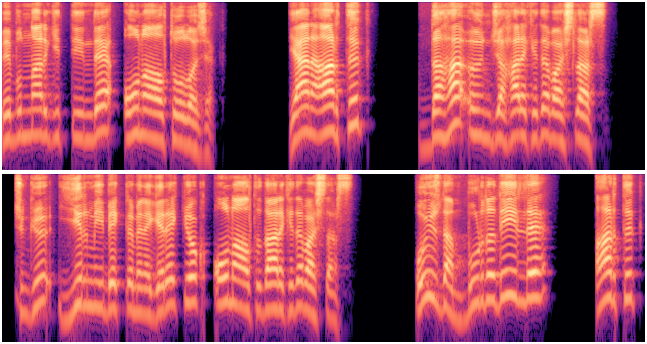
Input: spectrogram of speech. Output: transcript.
ve bunlar gittiğinde 16 olacak. Yani artık daha önce harekete başlarsın. Çünkü 20'yi beklemene gerek yok. 16'da harekete başlarsın. O yüzden burada değil de artık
